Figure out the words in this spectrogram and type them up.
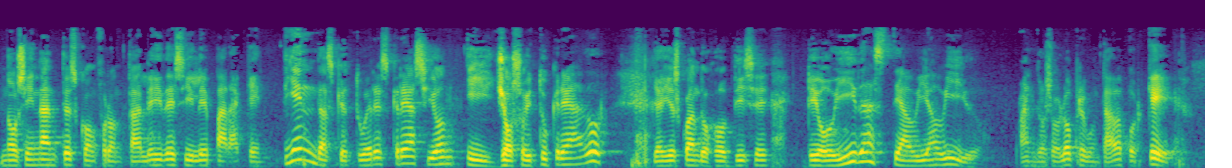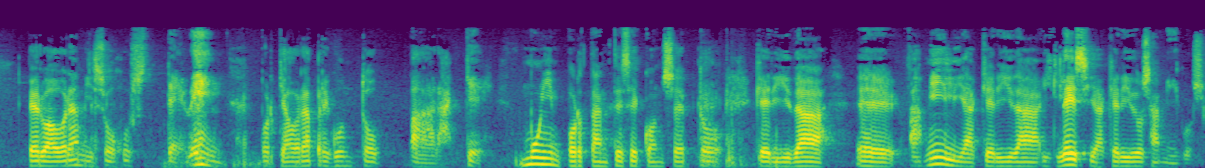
no sin antes confrontarle y decirle para que entiendas que tú eres creación y yo soy tu creador. Y ahí es cuando Job dice, de oídas te había oído cuando solo preguntaba por qué, pero ahora mis ojos te ven, porque ahora pregunto para qué. Muy importante ese concepto, querida eh, familia, querida iglesia, queridos amigos.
